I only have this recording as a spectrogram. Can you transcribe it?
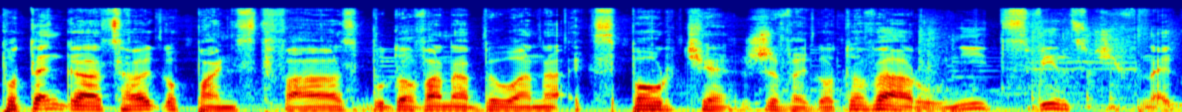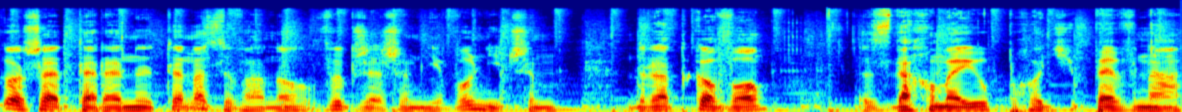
Potęga całego państwa zbudowana była na eksporcie żywego towaru. Nic więc dziwnego, że tereny te nazywano wybrzeżem niewolniczym. Dodatkowo z Dahomeju pochodzi pewna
